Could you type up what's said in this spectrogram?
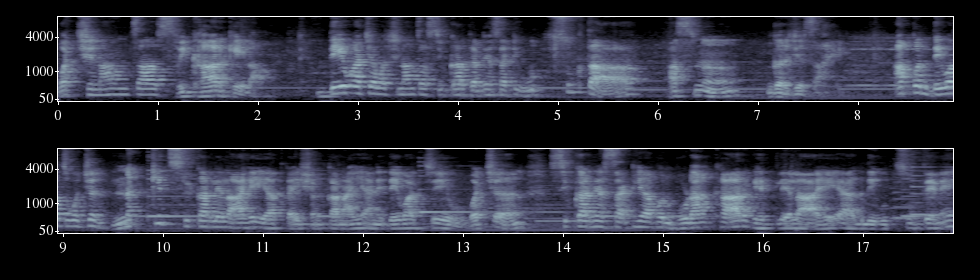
वचनांचा स्वीकार केला. देवाच्या वचनांचा स्वीकार करण्यासाठी उत्सुकता असणं गरजेचं आहे. आपण देवाचं वचन नक्कीच स्वीकारलेलं आहे यात काही शंका नाही. आणि देवाचे वचन स्वीकारण्यासाठी आपण पुढाकार घेतलेला आहे अगदी उत्सुकतेने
